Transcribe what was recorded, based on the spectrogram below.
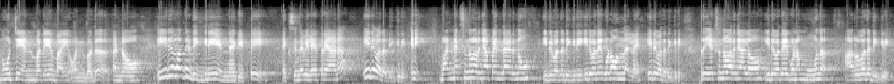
നൂറ്റി എൺപത് ബൈ ഒൻപത്. കണ്ടോ? ഇരുപത് ഡിഗ്രി എന്ന് കിട്ടി. എക്സിന്റെ വില എത്രയാണ്? ഇരുപത് ഡിഗ്രി ഇനി വൺ എക്സ് എന്ന് പറഞ്ഞാൽ അപ്പൊ എന്തായിരുന്നു? ഇരുപത് ഡിഗ്രി. ഇരുപതേ ഗുണം ഒന്നല്ലേ? ഇരുപത് ഡിഗ്രി. ത്രീ എക്സ് എന്ന് പറഞ്ഞാലോ ഇരുപതേ ഗുണം മൂന്ന് അറുപത് ഡിഗ്രി.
